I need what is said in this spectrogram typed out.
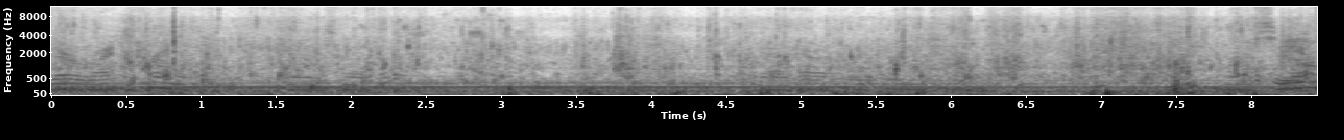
They're right in front of me. There's one. About halfway finished. You See him?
